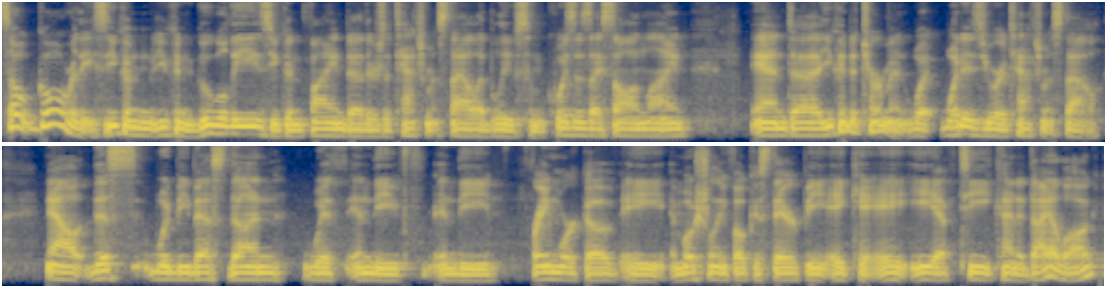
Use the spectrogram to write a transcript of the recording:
So go over these. You can you can Google these. You can find uh, there's attachment style. I believe some quizzes I saw online, and uh, you can determine what what is your attachment style. Now this would be best done within the in the framework of a emotionally focused therapy, aka EFT kind of dialogue,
